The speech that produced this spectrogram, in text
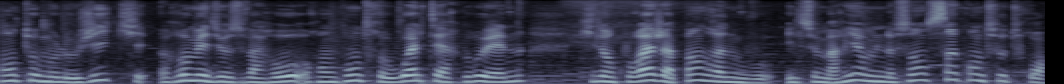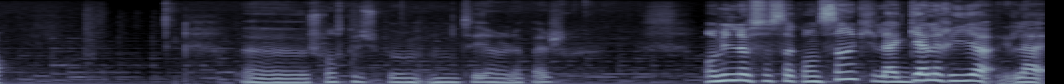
entomologique, Remedios Varro rencontre Walter Gruen qui l'encourage à peindre à nouveau. Ils se marient en 1953. Euh, je pense que tu peux monter euh, la page. En 1955, la Galeria, la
